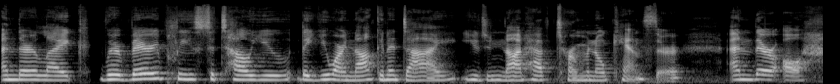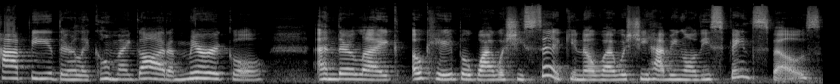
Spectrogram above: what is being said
And they're like, we're very pleased to tell you that you are not gonna die. You do not have terminal cancer. And they're all happy. They're like, oh my God, a miracle. And they're like, okay, but why was she sick? You know, why was she having all these faint spells?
